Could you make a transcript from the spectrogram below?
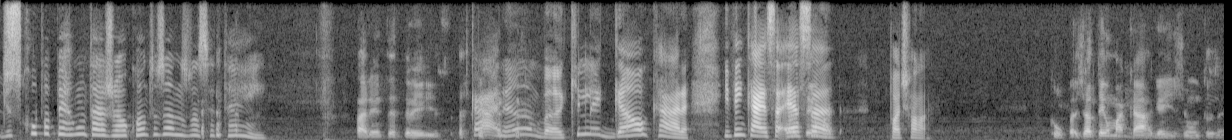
Desculpa perguntar, Joel, quantos anos você tem? 43. Caramba, que legal, cara. E vem cá, essa. Já essa... uma- Pode falar. Desculpa, já tem uma carga aí junto, né?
